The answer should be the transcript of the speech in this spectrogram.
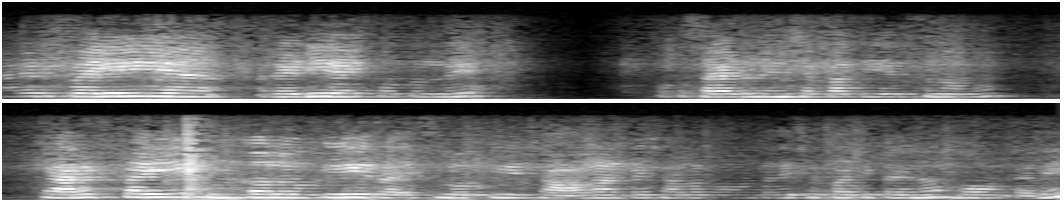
క్యారెట్ ఫ్రై రెడీ అయిపోతుంది. ఒక సైడ్ నేను చపాతీ చేస్తున్నాను. క్యారెట్ ఫ్రై పుల్కాలోకి రైస్లోకి చాలా అంటే చాలా బాగుంటుంది. చపాతీకైనా బాగుంటుంది.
